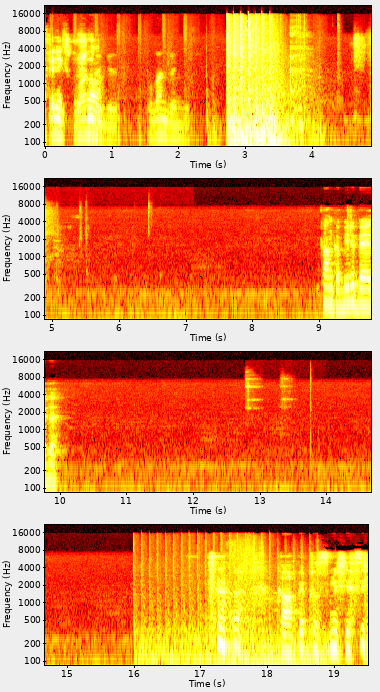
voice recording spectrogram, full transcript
Phoenix puşlama. Ulan Cengiz. Ulan Cengiz. Kanka biri B'de. Kahve pısmış yazıyor.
